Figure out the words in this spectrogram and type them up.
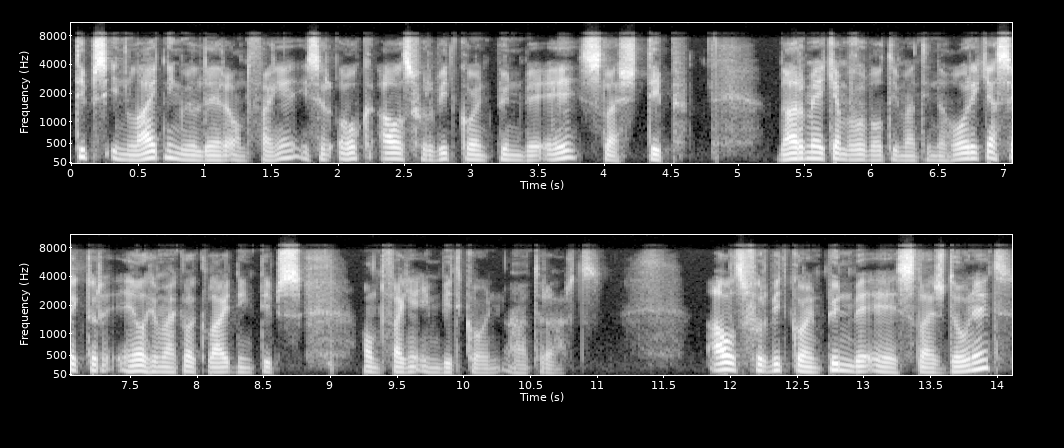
tips in Lightning wil leren ontvangen, is er ook allesvoorbitcoin.be slash tip. Daarmee kan bijvoorbeeld iemand in de horecasector heel gemakkelijk Lightning tips ontvangen in Bitcoin, uiteraard. Allesvoorbitcoin.be slash donate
